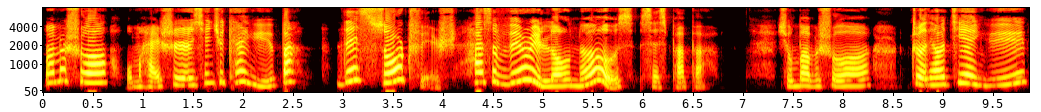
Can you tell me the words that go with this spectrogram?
妈妈说：“我们还是先去看鱼吧。” This swordfish has a very long nose, says Papa. 熊爸爸说：“这条剑鱼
